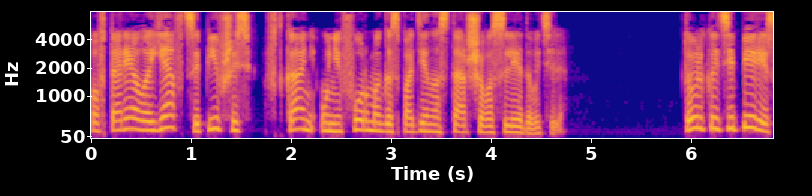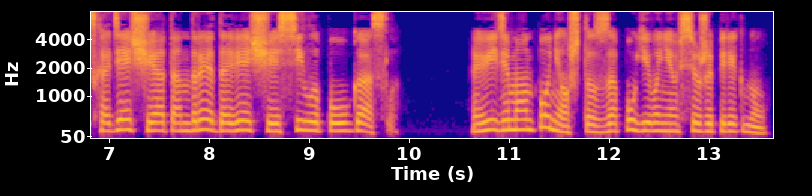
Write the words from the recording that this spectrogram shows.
повторяла я, вцепившись в ткань униформы господина старшего следователя. Только теперь исходящая от Андре давящая сила поугасла. Видимо, он понял, что с запугиванием все же перегнул.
